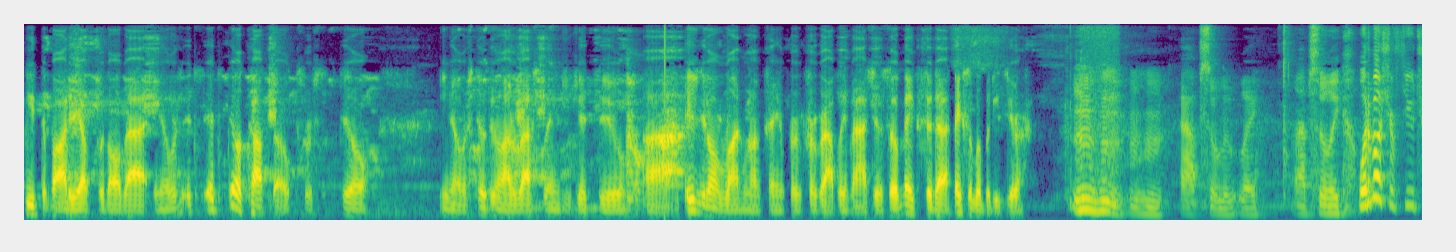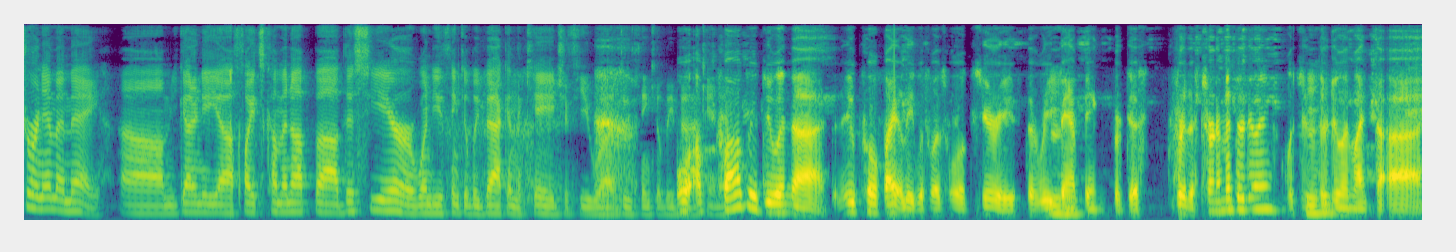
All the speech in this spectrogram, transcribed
beat the body up with all that. You know, it's it's still tough though, because we're still, you know, we're still doing a lot of wrestling, jiu-jitsu. Uh, I usually don't run when I'm training for, for grappling matches, so it makes it uh, makes it a little bit easier. Mm-hmm, mm-hmm. Absolutely. Absolutely. What about your future in MMA? Um, you got any uh, fights coming up uh, this year, or when do you think you'll be back in the cage? If you uh, do think you'll be well, back, I'm probably it? doing uh, the new Pro Fight League, which was World Series, the mm-hmm. revamping mm-hmm. for just for this tournament they're doing, which is mm-hmm. they're doing like the uh,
